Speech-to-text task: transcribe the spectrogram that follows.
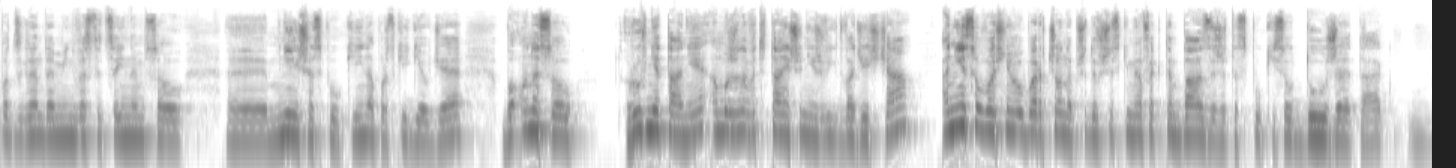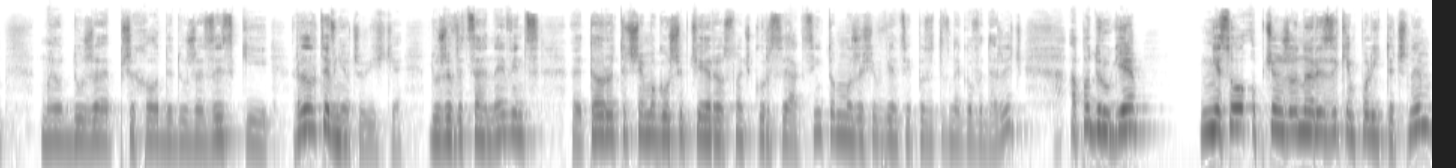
pod względem inwestycyjnym są mniejsze spółki na polskiej giełdzie, bo one są równie tanie, a może nawet tańsze niż WIG20, a nie są właśnie obarczone przede wszystkim efektem bazy, że te spółki są duże, tak, mają duże przychody, duże zyski, relatywnie oczywiście, duże wyceny, więc e, teoretycznie mogą szybciej rosnąć kursy akcji, to może się więcej pozytywnego wydarzyć, a po drugie nie są obciążone ryzykiem politycznym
